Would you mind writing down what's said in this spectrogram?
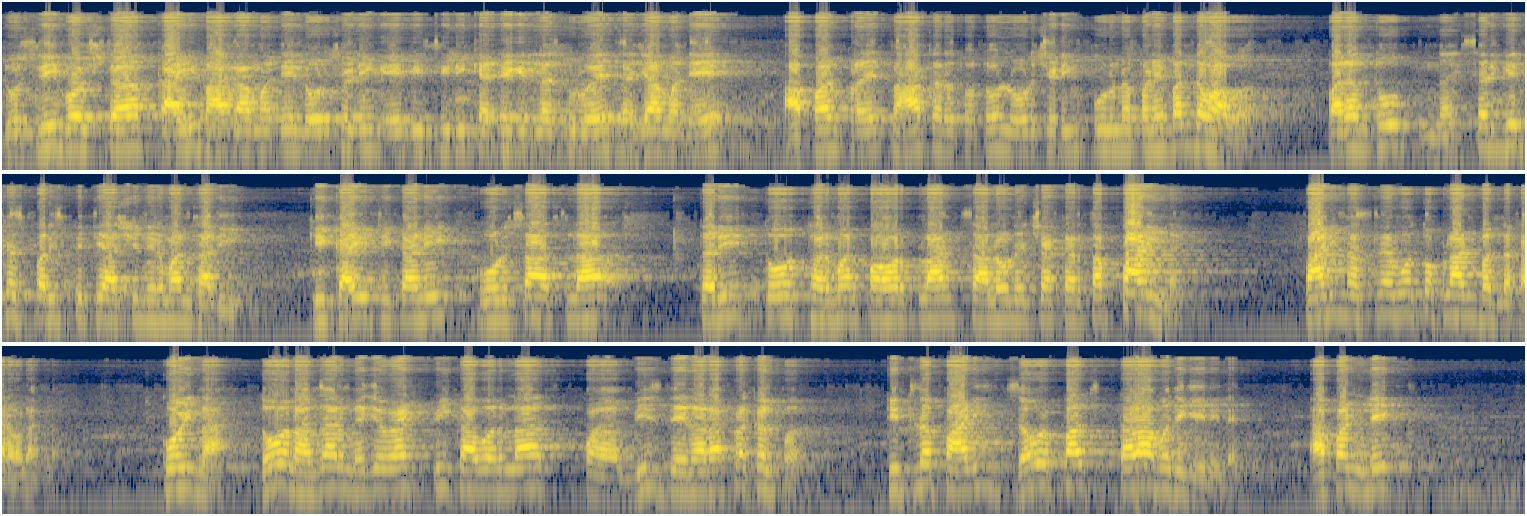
दुसरी गोष्ट काही भागामध्ये लोड शेडिंग एबीसीडी कॅटेगरीला सुरू आहे. त्याच्यामध्ये आपण प्रयत्न हा करत होतो लोड शेडिंग पूर्णपणे बंद व्हावं. परंतु नैसर्गिकच परिस्थिती अशी निर्माण झाली की काही ठिकाणी कोळसा असला तरी तो थर्मल पॉवर प्लांट चालवण्याच्या करता पाणी नाही. पाणी नसल्यामुळे तो प्लांट बंद करावा लागला. कोयना दोन हजार मेगावॅट पीक आवरला वीज देणारा प्रकल्प. तिथलं पाणी जवळपास तळामध्ये गेलेलं आहे. आपण लेक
